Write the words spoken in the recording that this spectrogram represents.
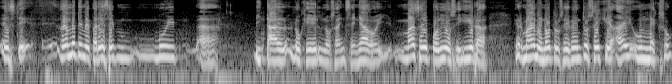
este, realmente me parece muy ah, vital lo que él nos ha enseñado. Y más he podido seguir a Germán en otros eventos, sé que hay un nexo,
